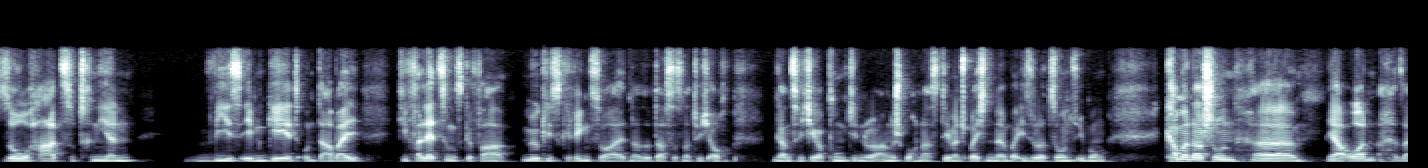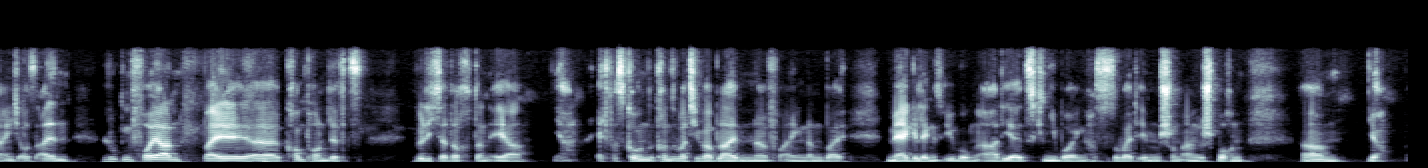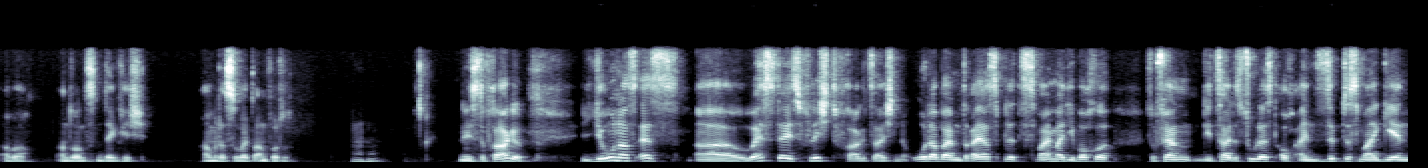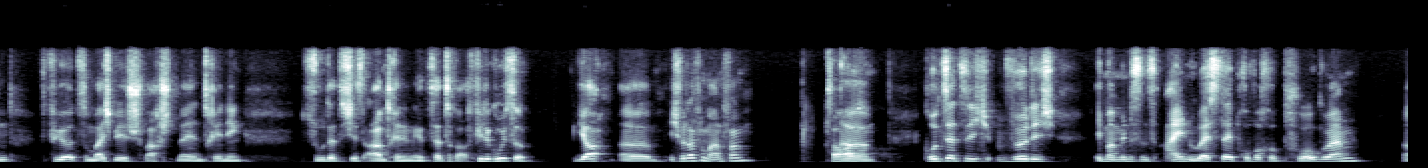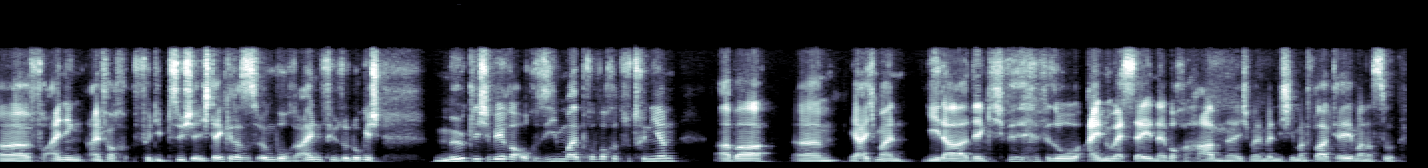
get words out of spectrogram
so hart zu trainieren, wie es eben geht und dabei die Verletzungsgefahr möglichst gering zu halten. Also das ist natürlich auch ein ganz wichtiger Punkt, den du angesprochen hast. Dementsprechend ne, bei Isolationsübungen kann man da schon äh, ja Orden, also eigentlich aus allen Luken feuern. Bei äh, Compound Lifts würde ich da doch dann eher ja, etwas kon konservativer bleiben, ne? vor allem dann bei Mehrgelenksübungen, ADLs, Kniebeugen, hast du soweit eben schon angesprochen. Ähm, ja, aber ansonsten denke ich, haben wir das soweit beantwortet. Mhm. Nächste Frage. Jonas S. Äh, Westdays Pflicht? Fragezeichen. Oder beim Dreiersplit zweimal die Woche, sofern die Zeit es zulässt, auch ein siebtes Mal gehen für zum Beispiel Schwachstellentraining, zusätzliches Armtraining etc. Viele Grüße. Ja, äh, ich würde einfach mal anfangen. Äh, grundsätzlich würde ich immer mindestens ein Westday pro Woche programmen. Äh, vor allen Dingen einfach für die Psyche. Ich denke, dass es irgendwo rein physiologisch möglich wäre, auch siebenmal pro Woche zu trainieren. Aber ähm, ja, ich meine, jeder, denke ich, will für so ein Westday in der Woche haben. Ne? Ich meine, wenn dich jemand fragt, hey, wann hast du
